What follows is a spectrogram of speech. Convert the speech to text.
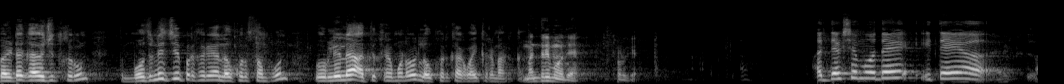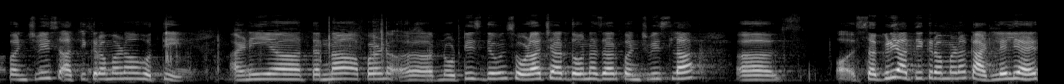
बैठक आयोजित करून मोजणीची प्रक्रिया लवकर संपवून उरलेल्या अतिक्रमणावर लवकर कारवाई करणार. मंत्री महोदय थोडक्यात. अध्यक्ष महोदय इथे पंचवीस अतिक्रमण होती आणि त्यांना आपण नोटीस देऊन सोळा चार दोन हजार पंचवीसला सगळी अतिक्रमणं काढलेली आहेत.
